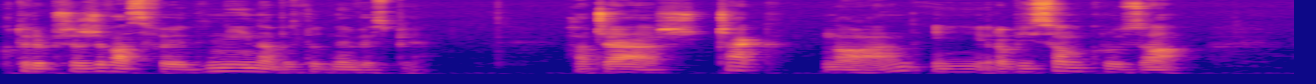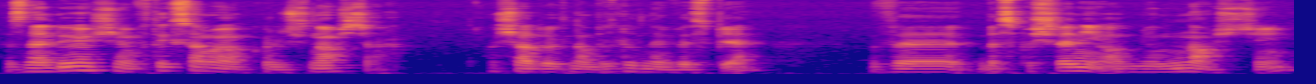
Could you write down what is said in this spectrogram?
który przeżywa swoje dni na bezludnej wyspie. Chociaż Chuck Nolan i Robinson Crusoe znajdują się w tych samych okolicznościach osiadłych na bezludnej wyspie, w bezpośredniej odmienności,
